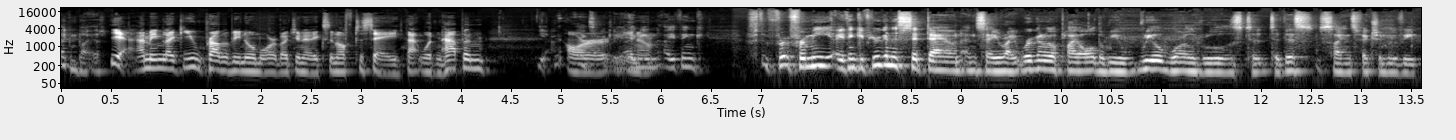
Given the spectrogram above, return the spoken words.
I can buy it. Yeah, I mean, like, you probably know more about genetics enough to say that wouldn't happen. Yeah. Or, exactly. you I know. mean, I think for for me, I think if you're going to sit down and say, right, we're going to apply all the real real world rules to to this science fiction movie,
